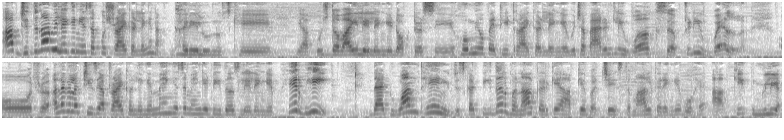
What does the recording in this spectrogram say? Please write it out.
आप जितना भी लेकिन ये सब कुछ ट्राई कर लेंगे ना, घरेलू नुस्खे या कुछ दवाई ले लेंगे डॉक्टर से होम्योपैथी ट्राई कर लेंगे which apparently works pretty well और अलग अलग चीज़ें आप ट्राई कर लेंगे, महँगे से महँगे टीदर्स ले लेंगे, फिर भी दैट वन थिंग जिसका टीदर बना करके आपके बच्चे इस्तेमाल करेंगे, वो है आपकी उंगलियाँ।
